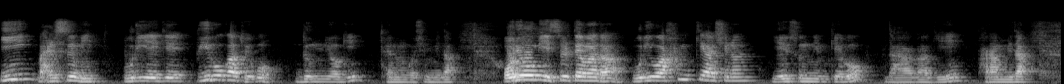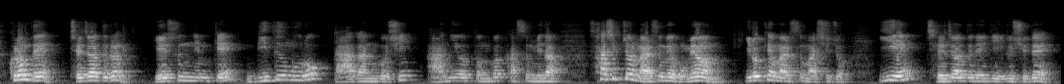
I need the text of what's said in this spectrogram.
이 말씀이 우리에게 위로가 되고 능력이 되는 것입니다. 어려움이 있을 때마다 우리와 함께 하시는 예수님께로 나아가기 바랍니다. 그런데 제자들은 예수님께 믿음으로 나아간 것이 아니었던 것 같습니다. 40절 말씀에 보면 이렇게 말씀하시죠. 이에 제자들에게 이르시되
